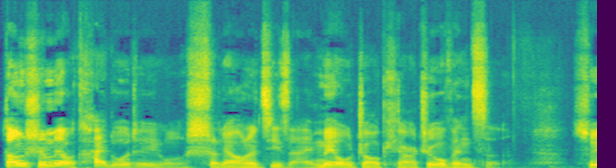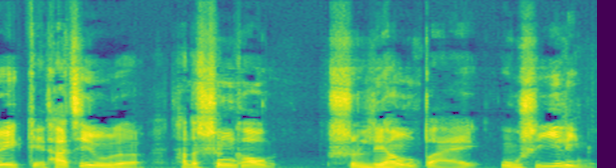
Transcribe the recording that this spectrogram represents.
当时没有太多这种史料的记载，没有照片，只有文字，所以给他记录的他的身高是两百五十一厘米，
